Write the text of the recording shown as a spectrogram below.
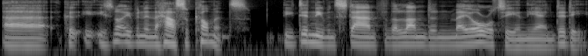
Because uh, he's not even in the House of Commons he didn't even stand for the London mayoralty in the end, did he?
